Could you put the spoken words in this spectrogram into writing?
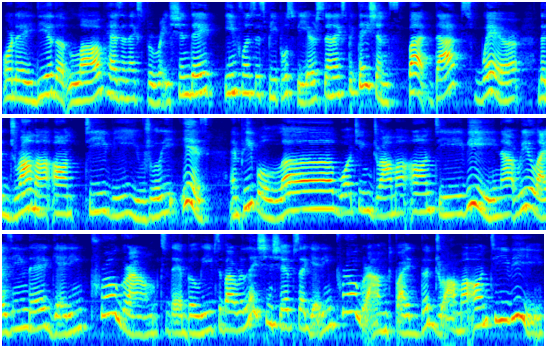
or the idea that love has an expiration date influences people's fears and expectations. But that's where the drama on TV usually is. And people love watching drama on TV, not realizing they're getting programmed. Their beliefs about relationships are getting programmed by the drama on TV.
